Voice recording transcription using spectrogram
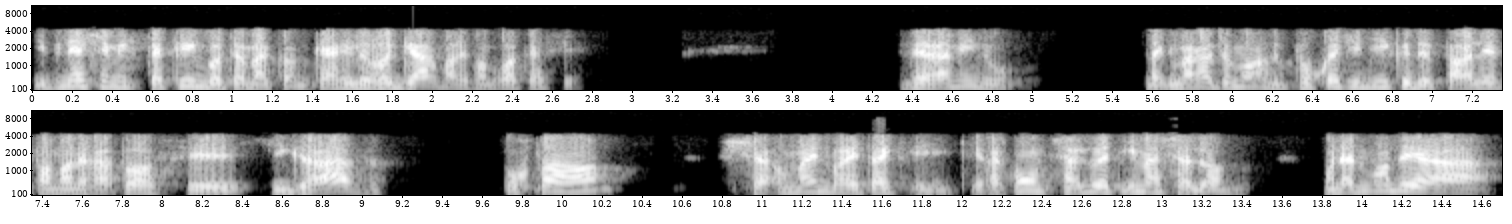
car ils regardent dans les endroits cachés. Veraminu, la Gemara demande pourquoi tu dis que de parler pendant les rapports c'est si grave? Pourtant, on a une qui, raconte Shalut Ima Shalom. On a demandé à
